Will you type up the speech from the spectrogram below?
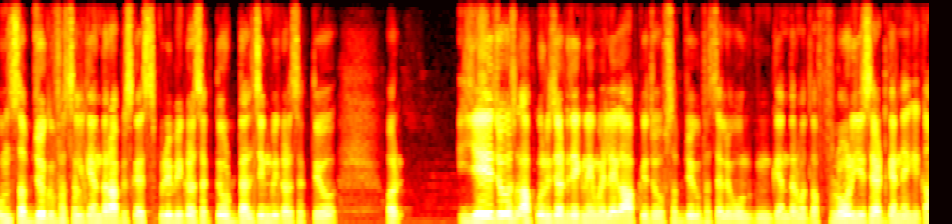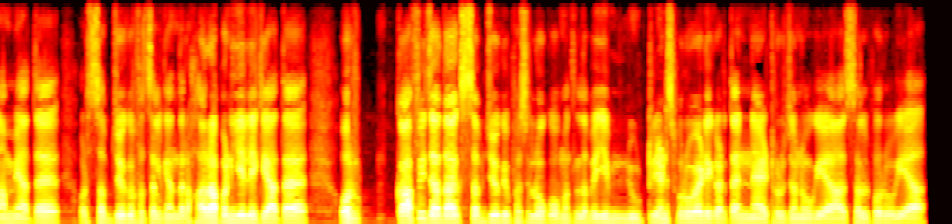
उन सब्जियों की फ़सल के अंदर आप इसका स्प्रे भी कर सकते हो, डल्चिंग भी कर सकते हो। और ये जो आपको रिज़ल्ट देखने को मिलेगा, आपके जो सब्जियों की फ़सल है, वो उनके अंदर मतलब फ्लोर ये सेट करने के काम में आता है और सब्जियों की फ़सल के अंदर हरापन ये लेके आता है। और काफ़ी ज़्यादा सब्जियों की फ़सलों को मतलब ये न्यूट्रिएंट्स प्रोवाइड करता है। नाइट्रोजन हो गया सल्फ़र हो गया,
